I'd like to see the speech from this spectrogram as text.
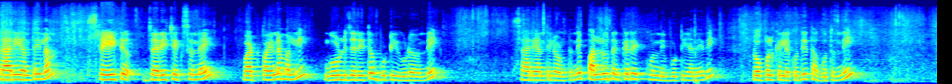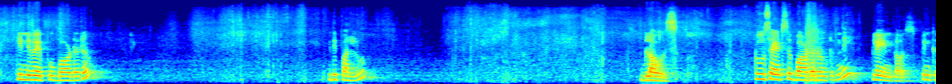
శారీ అంతా ఇలా స్ట్రైట్ జరీ చెక్స్ ఉన్నాయి. వాటిపైన మళ్ళీ గోల్డ్ జరీతో బుటీ కూడా ఉంది. శారీ అంత ఇలా ఉంటుంది. పళ్ళు దగ్గర ఎక్కువ ఉంది బుటీ అనేది. లోపలికి వెళ్ళే కొద్దీ తగ్గుతుంది. కింది వైపు బార్డరు. ఇది పళ్ళు. బ్లౌజ్. టూ సైడ్స్ బార్డర్ ఉంటుంది ప్లెయిన్ బ్లౌజ్ పింక్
